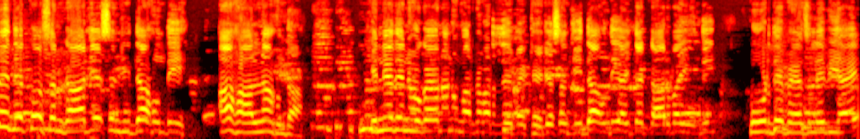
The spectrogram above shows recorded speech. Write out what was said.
ਨਹੀਂ ਦੇਖੋ ਸਰਕਾਰ ਜੇ ਸੰਜੀਦਾ ਹੁੰਦੀ ਆ ਹਾਲ ਨਾ ਹੁੰਦਾ। ਕਿੰਨੇ ਦਿਨ ਹੋ ਗਏ ਉਹਨਾਂ ਨੂੰ ਮਰਨ ਵਰਤ ਦੇ ਬੈਠੇ। ਜੇ ਸੰਜੀਦਾ ਹੁੰਦੀ ਅੱਜ ਤੱਕ ਕਾਰਵਾਈ ਹੁੰਦੀ ਕੋਰਟ ਦੇ ਫੈਸਲੇ ਵੀ ਆਏ।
